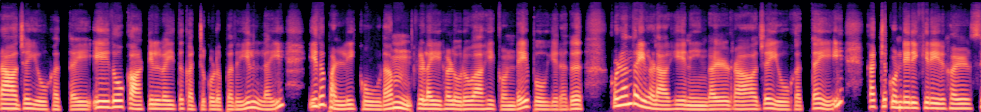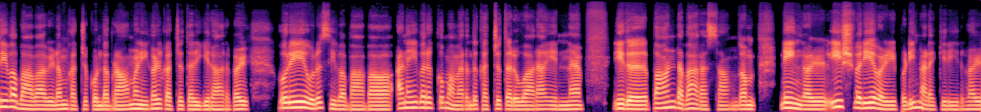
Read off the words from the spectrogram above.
ராஜயோகத்தை ஏதோ காட்டில் வைத்து கற்றுக் கொடுப்பது இல்லை. இது பள்ளிக்கூடம் கிளைகள் உருவாகி கொண்டே போகிறது. குழந்தைகளாகிய நீங்கள் ராஜயோகத்தை கற்றுக்கொண்டிருக்கிறீர்கள். சிவபாபாவிடம் கற்றுக்கொண்ட பிராமணிகள் கற்றுத்தருகிறார்கள். ஒரே ஒரு சிவபாபா அனைவருக்கும் அமர்ந்து கற்றுத்தருவாரா என்ன? இது பாண்டவ அரசாங்கம். நீங்கள் ஈஸ்வரிய வழிப்படி நடக்கிறீர்கள்.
